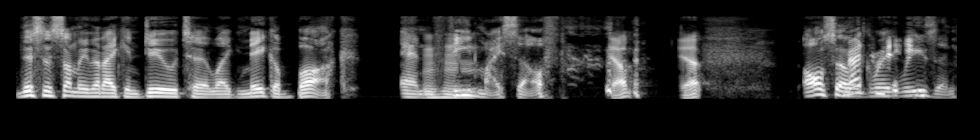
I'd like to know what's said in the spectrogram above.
This is something that I can do to like make a buck and Mhm. feed myself. Yep. Also, Imagine a great making- reason.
